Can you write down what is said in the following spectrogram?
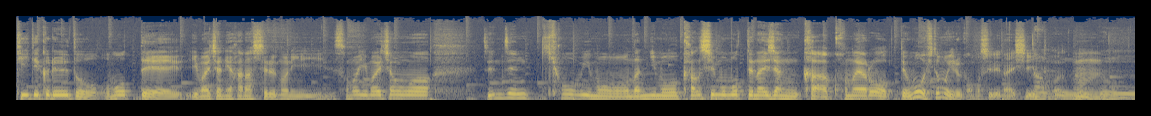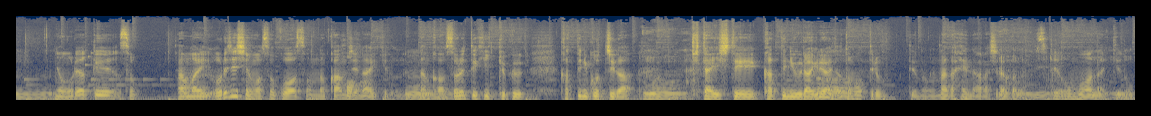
聞いてくれると思って今井ちゃんに話してるのにその今井ちゃんは全然興味も何にも関心も持ってないじゃんかこの野郎って思う人もいるかもしれないしなるほうん。でも俺だけそあんまり俺自身はそこはそんな感じないけどね、うん。なんかそれって結局勝手にこっちがうん。期待して勝手に裏切られたと思ってるっていうのもなんか変な話だから。それ思わないけど、うん。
